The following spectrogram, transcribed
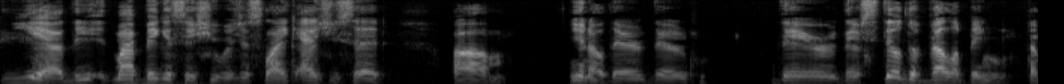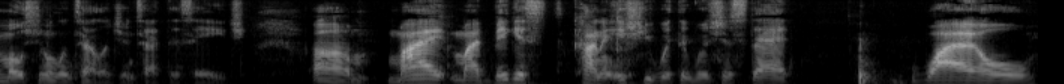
Yeah, the my biggest issue was just like as you said, um, you know, they're they're they're they're still developing emotional intelligence at this age. Um, my my biggest kind of issue with it was just that while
